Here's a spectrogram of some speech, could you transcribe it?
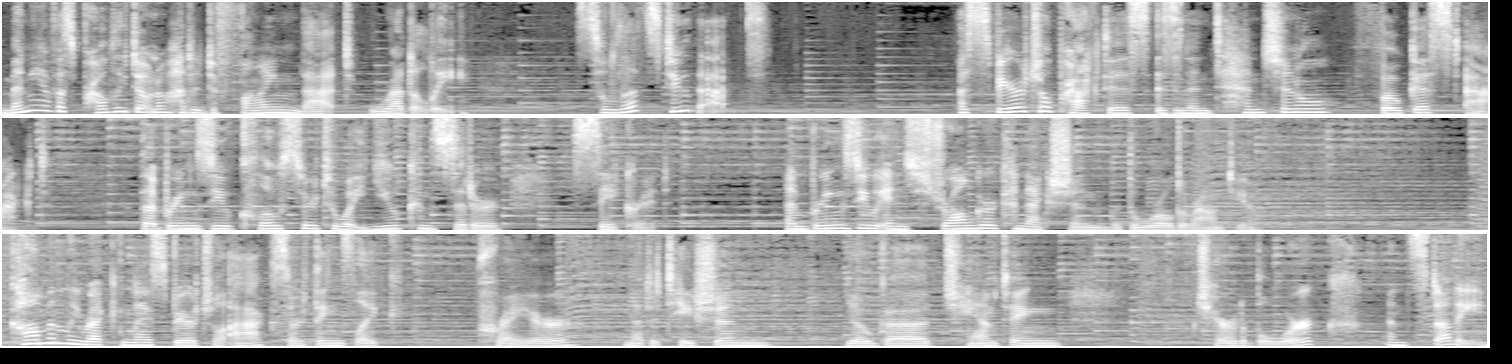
many of us probably don't know how to define that readily. So let's do that. A spiritual practice is an intentional, focused act that brings you closer to what you consider sacred and brings you in stronger connection with the world around you. Commonly recognized spiritual acts are things like prayer, meditation, yoga, chanting, charitable work, and study.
